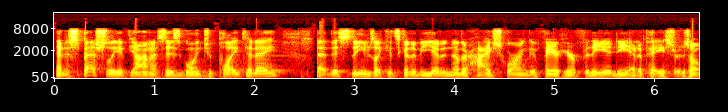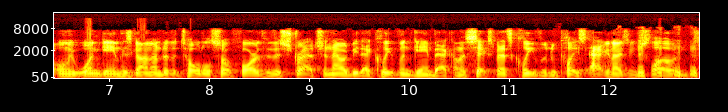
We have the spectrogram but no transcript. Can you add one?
And especially if Giannis is going to play today, uh, this seems like it's going to be yet another high scoring affair here for the Indiana Pacers. Only one game has gone under the total so far through the stretch, and that would be that Cleveland game back on the 6th. But that's Cleveland who plays agonizing slow and,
